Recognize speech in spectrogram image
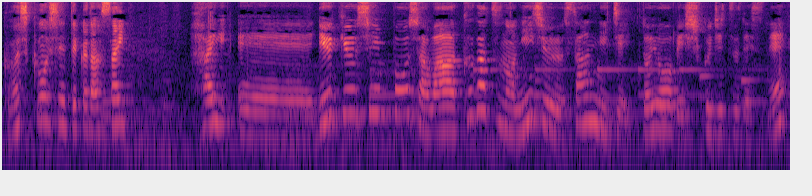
詳しく教えてください。はい、えー、琉球新報社は9月の23日土曜日祝日ですね、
